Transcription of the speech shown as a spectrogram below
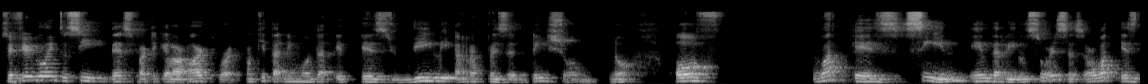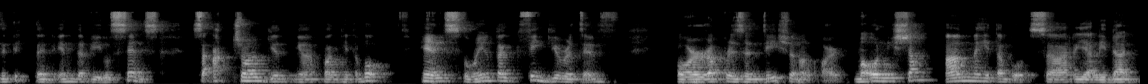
So if you're going to see this particular artwork, makita nimo that it is really a representation no, of what is seen in the real sources or what is depicted in the real sense sa actual gyud nga panghitabo. Hence, kung yung tag figurative or representational art, mauni siya ang nahitabo sa realidad.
